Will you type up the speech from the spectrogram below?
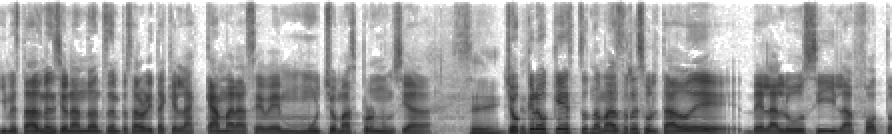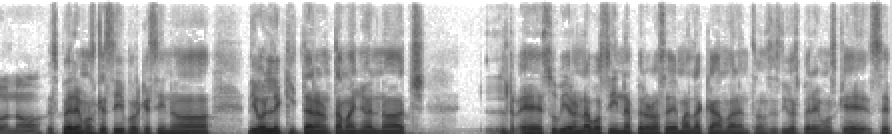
Y me estabas mencionando antes de empezar ahorita que la cámara se ve mucho más pronunciada. Sí. Yo creo que esto es nada más resultado de, de, la luz y la foto, ¿no? Esperemos que sí, porque si no, digo, le quitaron tamaño al notch, eh, subieron la bocina, pero ahora se ve más la cámara, entonces digo, esperemos que se,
